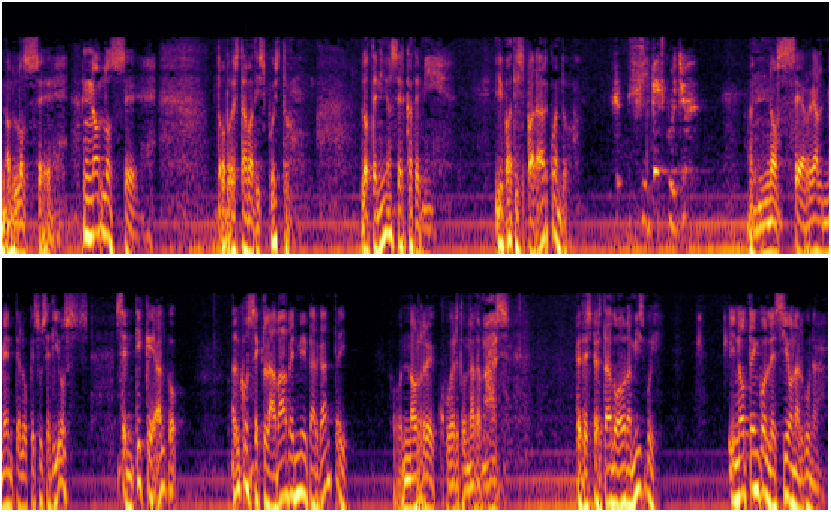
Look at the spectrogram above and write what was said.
No lo sé. No lo sé. Todo estaba dispuesto. Lo tenía cerca de mí. Iba a disparar cuando... Sí, te escucho. No sé realmente lo que sucedió. Sentí que algo... Algo se clavaba en mi garganta y... Oh, no recuerdo nada más. He despertado ahora mismo y... Y no tengo lesión alguna.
